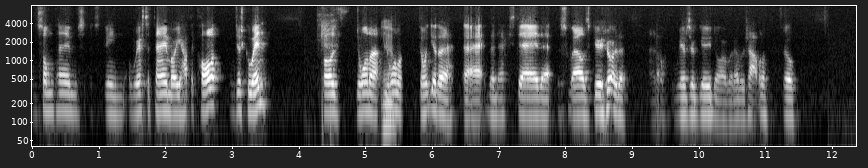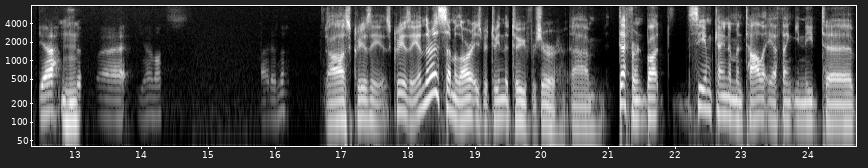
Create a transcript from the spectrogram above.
And sometimes it's been a waste of time, or you have to call it and just go in because you wanna yeah. you wanna don't you the uh, the next day that the swell's good or the I know, waves are good or whatever's happening. So yeah, mm-hmm. so, uh, yeah, that's hard, isn't it? Oh, it's crazy. It's crazy. And there is similarities between the two for sure. Um, different, but same kind of mentality I think you need to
